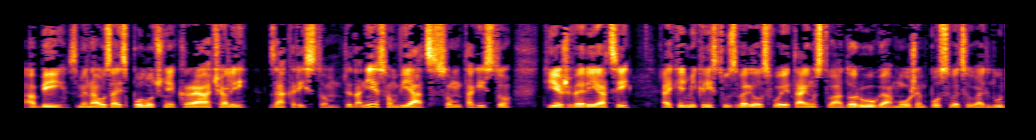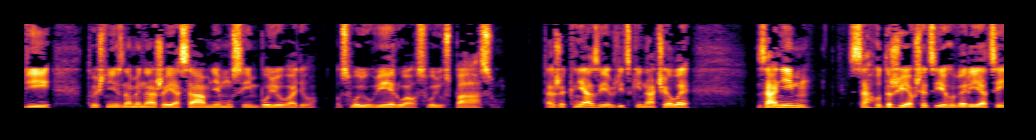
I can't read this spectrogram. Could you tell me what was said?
aby sme naozaj spoločne kráčali za Kristom. Teda nie som viac, som takisto tiež veriaci, aj keď mi Kristus zveril svoje tajomstvá do rúk a môžem posvecovať ľudí, to ešte neznamená, že ja sám nemusím bojovať o, o svoju vieru a o svoju spásu. Takže kňaz je vždycky na čele za ním sa ho držia všetci jeho veriaci,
